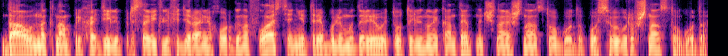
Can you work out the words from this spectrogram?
да, он, к нам приходили представители федеральных органов власти, они требовали модерировать тот или иной контент, начиная с 2016 года, после выборов 2016 года.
